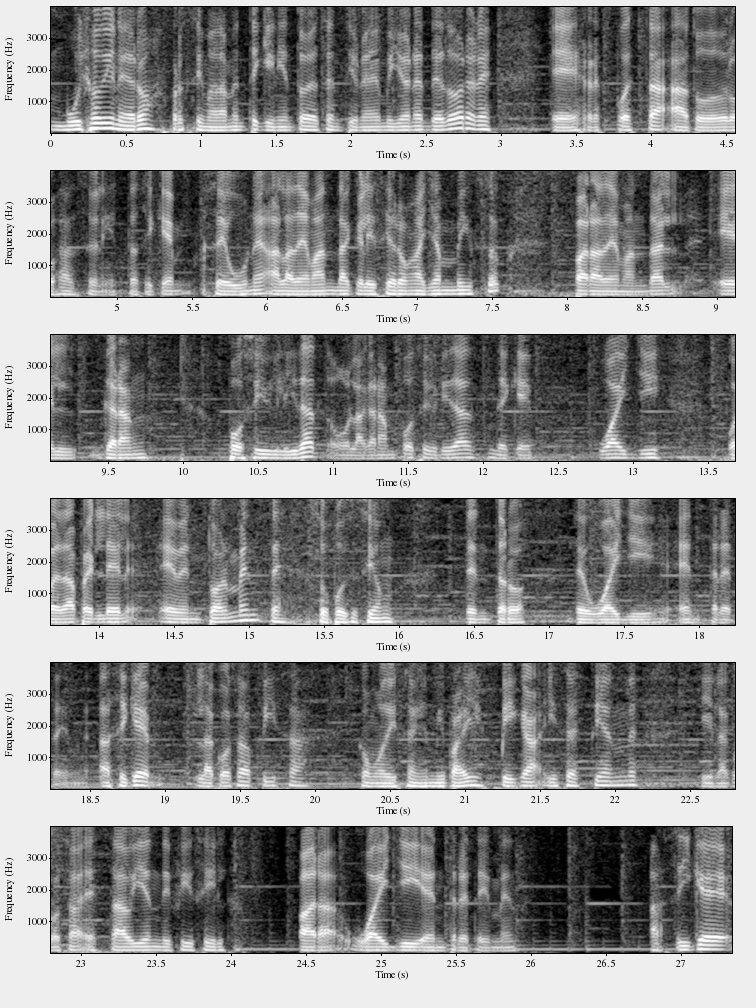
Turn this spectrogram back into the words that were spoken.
mucho dinero, aproximadamente 569 millones de dólares, eh, respuesta a todos los accionistas. Así que se une a la demanda que le hicieron a Jan Bin-sok para demandar el gran posibilidad o la gran posibilidad de que YG pueda perder eventualmente su posición dentro de YG Entertainment. Así que la cosa pisa, como dicen en mi país, pica y se extiende y la cosa está bien difícil para YG Entertainment. Así que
